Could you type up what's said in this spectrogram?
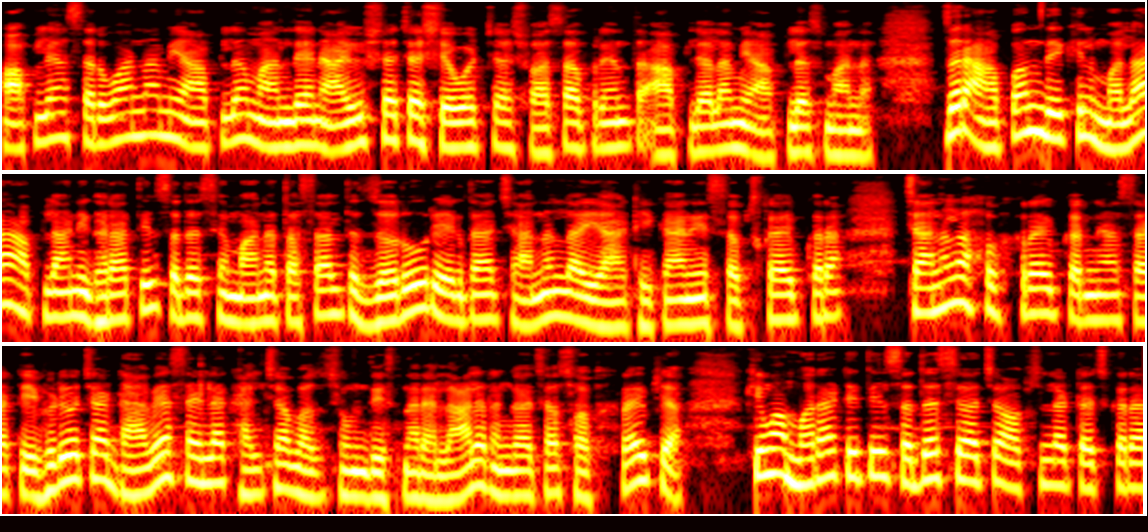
आपल्या सर्वांना मी आपलं मानले आणि आयुष्याच्या शेवटच्या श्वासापर्यंत आपल्याला मी आपलंच मानलं. जर आपण देखील मला आपला आणि घरातील सदस्य मानत असाल तर जरूर एकदा चॅनलला या ठिकाणी सबस्क्राईब करा. चॅनलला सबस्क्राईब करण्यासाठी व्हिडिओच्या डाव्या साईडला खालच्या बाजूसून दिसणाऱ्या लाल रंगाच्या सबस्क्राईबच्या किंवा मराठीतील सदस्याच्या ऑप्शनला टच करा.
